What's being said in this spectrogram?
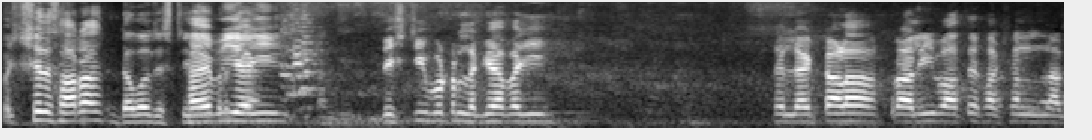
ਪਿੱਛੇ ਤੇ ਸਾਰਾ ਡਬਲ ਡਿਸਟ੍ਰਿਕਟ ਹੈ ਵੀ ਆ ਜੀ। ਹਾਂਜੀ। ਡਿਸਟ੍ਰੀਬਿਊਟਰ ਲੱਗਿਆ ਵਾ ਜੀ। ਤੇ ਲਾਈਟ ਵਾਲਾ ਟਰਾਲੀ ਵਾਸਤੇ ਫੰਕਸ਼ਨ ਲੱਗ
